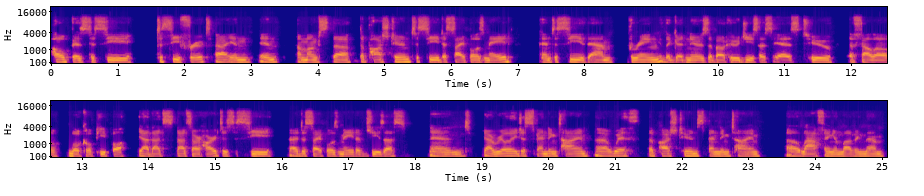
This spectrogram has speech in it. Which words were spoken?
hope is to see to see fruit uh, in in amongst the the Pashtun, to see disciples made, and to see them bring the good news about who Jesus is to the fellow local people. Yeah, that's that's our heart is to see uh, disciples made of Jesus and yeah, really just spending time uh, with the Pashtuns, spending time uh, laughing and loving them,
